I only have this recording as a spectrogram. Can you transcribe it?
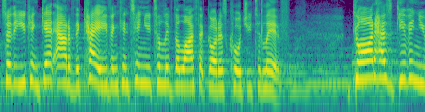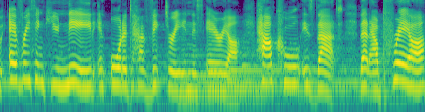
so that you can get out of the cave and continue to live the life that God has called you to live. God has given you everything you need in order to have victory in this area. How cool is that? That our prayer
